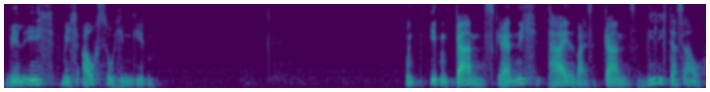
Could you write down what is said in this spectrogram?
will ich mich auch so hingeben? Und eben ganz, gell? nicht teilweise, ganz. Will ich das auch?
